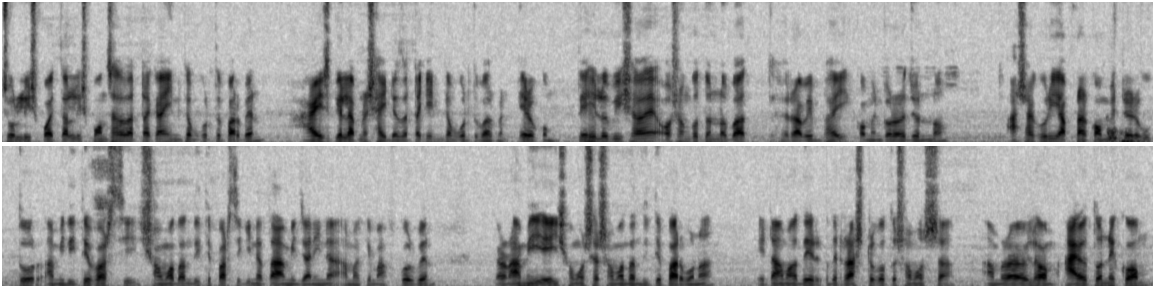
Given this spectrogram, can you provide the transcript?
চল্লিশ, পঁয়তাল্লিশ, পঞ্চাশ হাজার টাকা ইনকাম করতে পারবেন। হাইস্ট গেলে আপনি ষাট হাজার টাকা ইনকাম করতে পারবেন। এরকম। তো হলো বিষয়ে। অসংখ্য ধন্যবাদ রাবিব ভাই কমেন্ট করার জন্য। আশা করি আপনার কমেন্টের উত্তর আমি দিতে পারছি। সমাধান দিতে পারছি কিনা তা আমি জানি না। আমাকে মাফ করবেন। কারণ আমি এই সমস্যার সমাধান দিতে পারব না। এটা আমাদের রাষ্ট্রগত সমস্যা। আমরা হইলাম আয়তনে কম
